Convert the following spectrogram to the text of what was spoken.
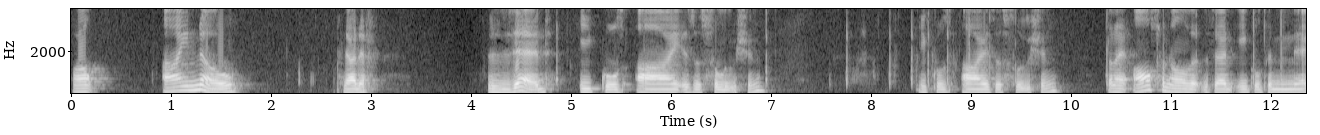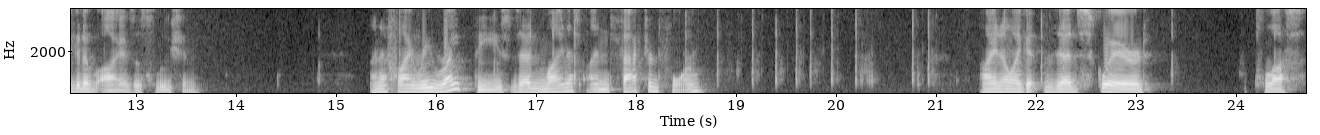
Well, I know that if z equals i is a solution, equals i is a solution, then I also know that z equal to negative i is a solution. And if I rewrite these, z minus in factored form, I know I get z squared plus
